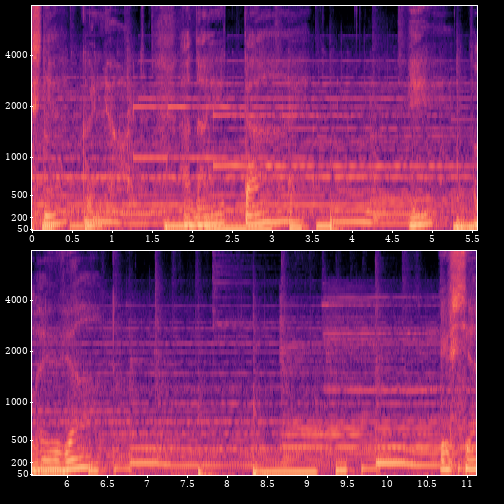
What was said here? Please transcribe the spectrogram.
снег и лед, она и тает, и плывет. И вся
